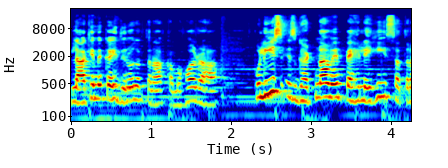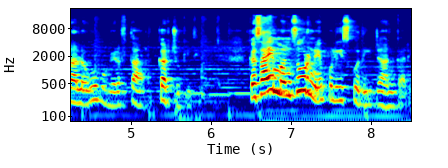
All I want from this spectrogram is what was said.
इलाके में कई दिनों तक तनाव का माहौल रहा। पुलिस इस घटना में पहले ही सत्रह लोगों को गिरफ़्तार कर चुकी थी। कसाई मंसूर ने पुलिस को दी जानकारी।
